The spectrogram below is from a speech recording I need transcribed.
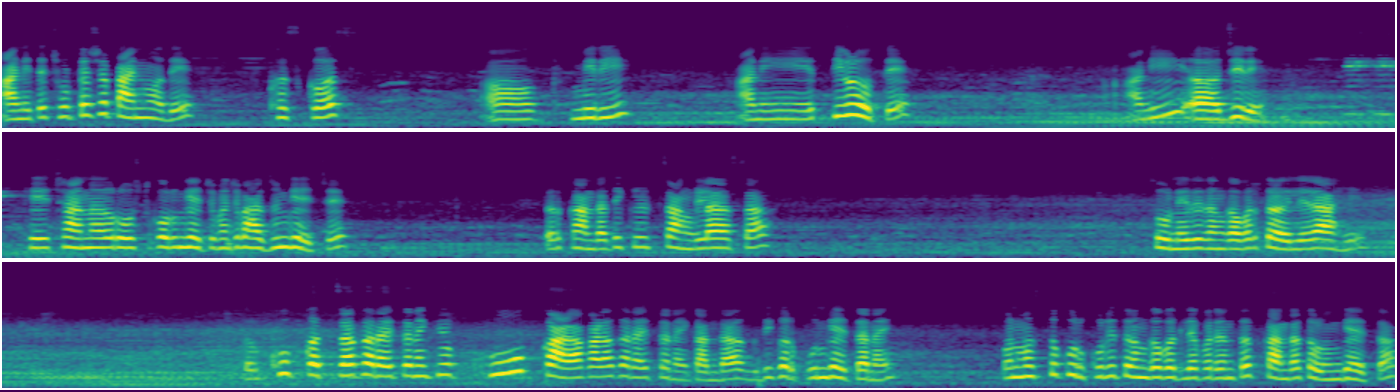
आणि त्या छोट्याशा पॅनमध्ये खसखस मिरी आणि तीळ होते आणि जिरे. हे छान रोस्ट करून घ्यायचे म्हणजे भाजून घ्यायचे. तर कांदा देखील चांगला असा सोनेरी रंगावर तळलेला आहे. तर खूप कच्चा करायचा नाही किंवा खूप काळा काळा करायचा नाही कांदा अगदी करपून घ्यायचा नाही. पण मस्त कुरकुरीत रंग बदलेपर्यंतच कांदा तळून घ्यायचा.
